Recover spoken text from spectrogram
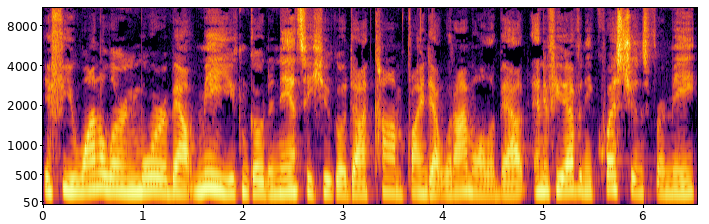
If you want to learn more about me, you can go to nancyhugo.com, find out what I'm all about. And if you have any questions for me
